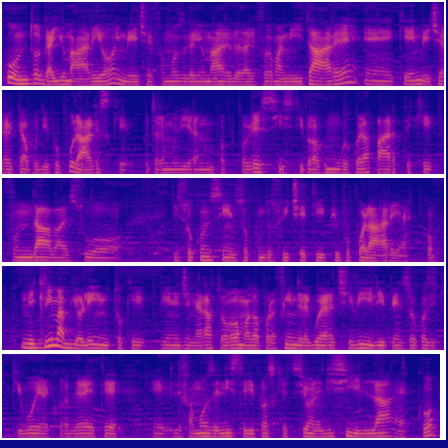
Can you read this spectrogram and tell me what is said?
contro Gaio Mario, invece il famoso Gaio Mario della riforma militare, eh, che invece era il capo dei Populares, che potremmo dire non proprio progressisti, però comunque quella parte che fondava il suo, il suo consenso appunto sui ceti più popolari, ecco. Nel clima violento che viene generato a Roma dopo la fine delle guerre civili, penso quasi tutti voi ricorderete eh, le famose liste di proscrizione di Silla, ecco,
